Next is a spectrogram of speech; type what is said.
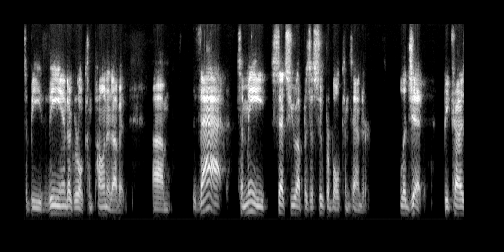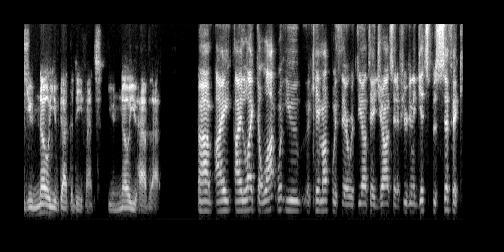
to be the integral component of it. Um, that to me sets you up as a Super Bowl contender, legit, because you know you've got the defense. You know you have that. Um, I I like a lot what you came up with there with Diontae Johnson. If you're going to get specific,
